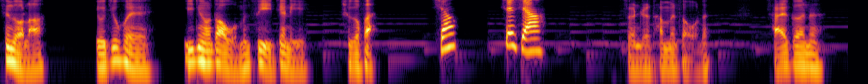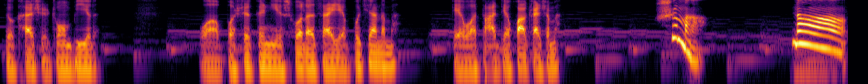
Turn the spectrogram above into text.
先走了啊！有机会一定要到我们自己店里吃个饭。行，谢谢啊。孙志他们走了，才哥呢又开始装逼了。我不是跟你说了再也不见了吗？给我打电话干什么？是吗？那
